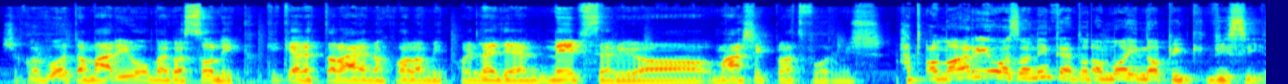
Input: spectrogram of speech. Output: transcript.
és akkor volt a Mario, meg a Sonic. Ki kellett találjanak valamit, hogy legyen népszerű a másik platform is. Hát a Mario az a Nintendo a mai napig viszi.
